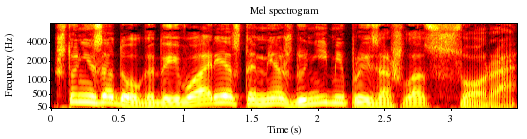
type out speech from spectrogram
что незадолго до его ареста между ними произошла ссора.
